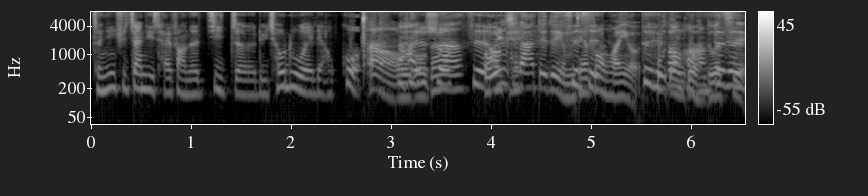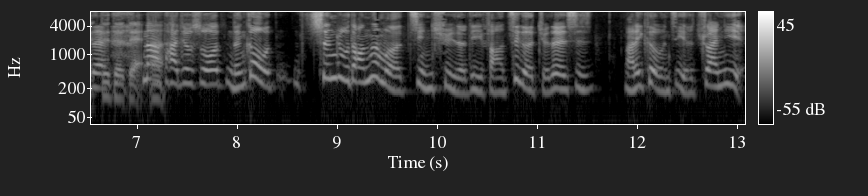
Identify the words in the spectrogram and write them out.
曾经去战地采访的记者吕秋露也聊过，嗯，那他就说是，我认识他，对对，我们在凤凰有互动过很多次，对对对对。那他就说，能够深入到那么进去的地方，这个绝对是。马利克文自己的专业，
